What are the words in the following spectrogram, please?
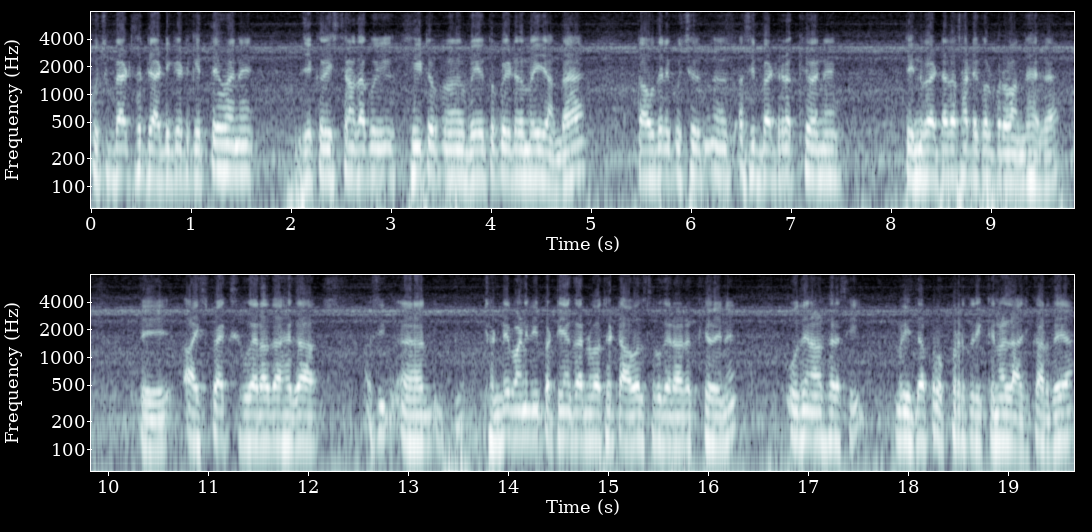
ਕੁਝ ਬੈੱਡਸ ਡੈਡੀਕੇਟ ਕੀਤੇ ਹੋਏ ਨੇ। ਜੇਕਰ ਇਸ ਤਰ੍ਹਾਂ ਦਾ ਕੋਈ ਹੀਟ ਵੇਵ ਤੋਂ ਪੀੜਤ ਮਰੀਜ਼ ਆਉਂਦਾ ਹੈ, ਤਾਂ ਉਹਦੇ ਲਈ ਕੁਝ ਅਸੀਂ ਬੈੱਡ ਰੱਖੇ ਹੋਏ ਨੇ। ਤਿੰਨ ਬੈੱਡਾਂ ਦਾ ਸਾਡੇ ਕੋਲ ਪ੍ਰਬੰਧ ਹੈਗਾ। ਤੇ ਆਈਸ ਪੈਕਸ ਵਗੈਰਾ ਦਾ ਹੈਗਾ। ਅਸੀਂ ਅ, ਠੰਡੇ ਪਾਣੀ ਦੀ ਪੱਟੀਆਂ ਕਰਨ ਵਾਸਤੇ ਟਾਵਲਸ ਵਗੈਰਾ ਰੱਖੇ ਹੋਏ ਨੇ। ਉਹਦੇ ਨਾਲ ਫਿਰ ਅਸੀਂ ਮਰੀਜ਼ ਦਾ ਪ੍ਰੋਪਰ ਤਰੀਕੇ ਨਾਲ ਇਲਾਜ ਕਰਦੇ ਆ।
